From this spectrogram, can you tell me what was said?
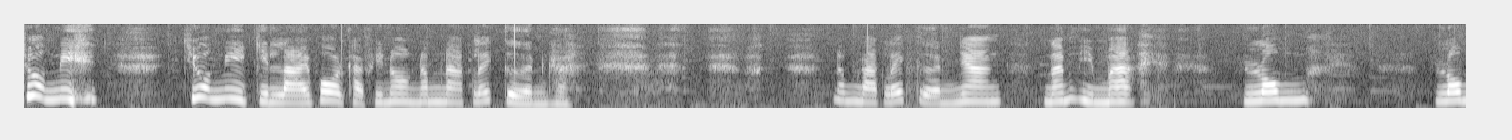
ช่วงนี้ ช่วงนี้กินหลายโพดค่ะ พี่น้องน้ำหนักเลยเกินค่ะ น้ำหนักเลยเกินย่างน้ำหิมะ ลม ลม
